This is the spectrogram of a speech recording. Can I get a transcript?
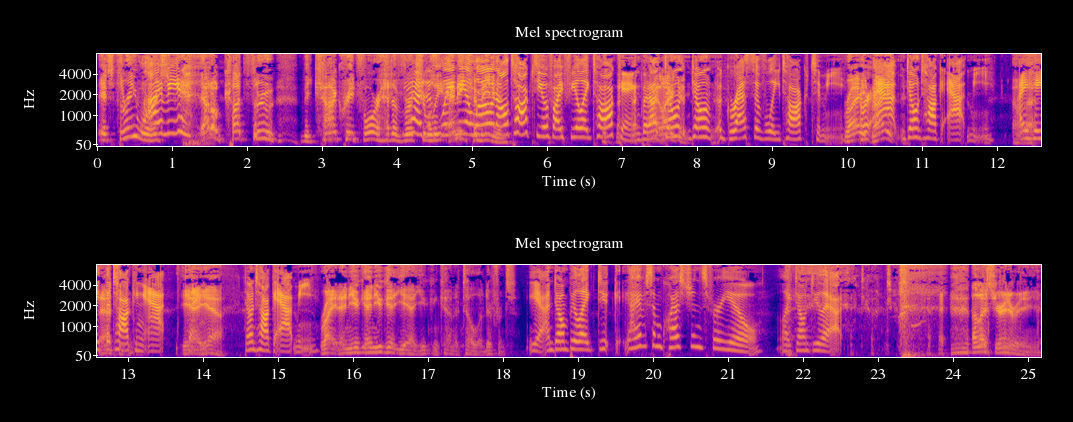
it's three words. I mean- that'll cut through the concrete forehead of virtually yeah, just leave me alone. comedian. I'll talk to you if I feel like talking, but I I like don't it. don't aggressively talk to me. Right, Or right. at don't talk at me. Oh, I that- hate the that's a talking at. Yeah, thing. yeah. Don't talk at me. Right, and you and you get yeah, you can kind of tell the difference. Yeah, and don't be like, do, I have some questions for you. Like, don't do that. Unless you're interviewing you.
